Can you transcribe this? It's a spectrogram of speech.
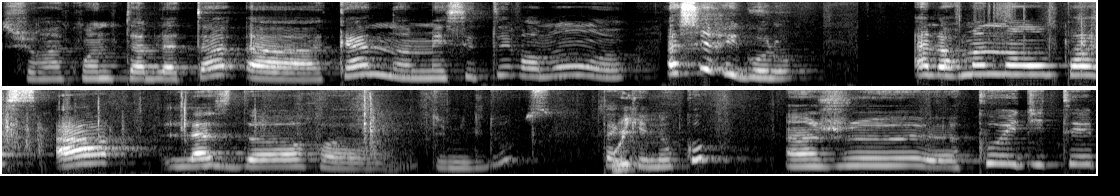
sur un coin de table à, à Cannes, mais c'était vraiment assez rigolo. Alors maintenant, on passe à l'As d'or euh, 2012, Oui. Takenoko, un jeu euh, coédité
